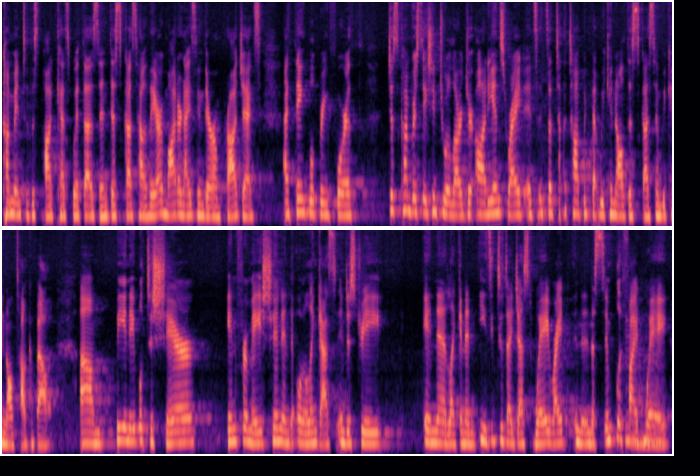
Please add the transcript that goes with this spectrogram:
come into this podcast with us and discuss how they are modernizing their own projects, I think will bring forth just conversation to a larger audience, right? It's, it's a, t- topic that we can all discuss and we can all talk about. Um, being able to share information in the oil and gas industry in a, like in an easy to digest way, right? In, in a simplified mm-hmm. way.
